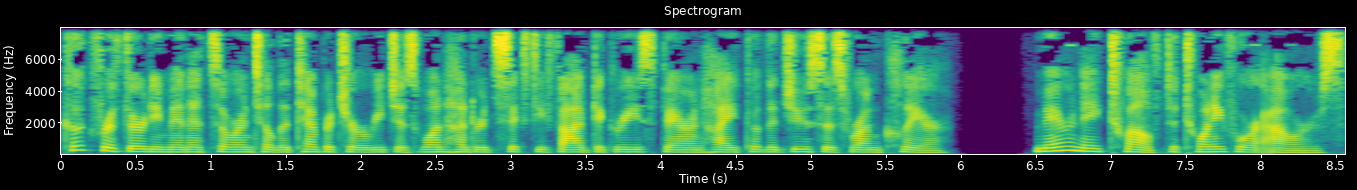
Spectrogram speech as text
Cook for 30 minutes or until the temperature reaches 165 degrees Fahrenheit or the juices run clear. Marinate 12 to 24 hours.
